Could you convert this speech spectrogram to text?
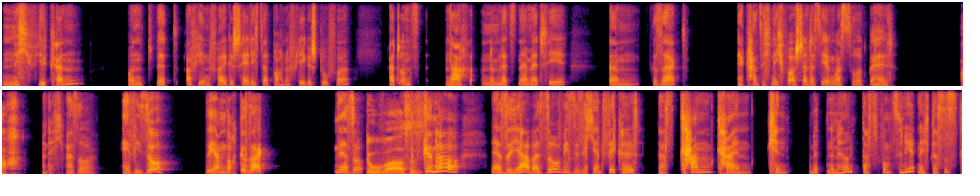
nicht viel können und wird auf jeden Fall geschädigt sein, braucht eine Pflegestufe, hat uns nach einem letzten MRT ähm, gesagt, er kann sich nicht vorstellen, dass sie irgendwas zurückbehält. Ach, Und ich war so, hey, wieso? Sie haben doch gesagt, ja, so, du warst es. genau. Er so, ja, aber so wie sie sich entwickelt, das kann kein Kind mit einem Hirn, das funktioniert nicht. Das ist,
